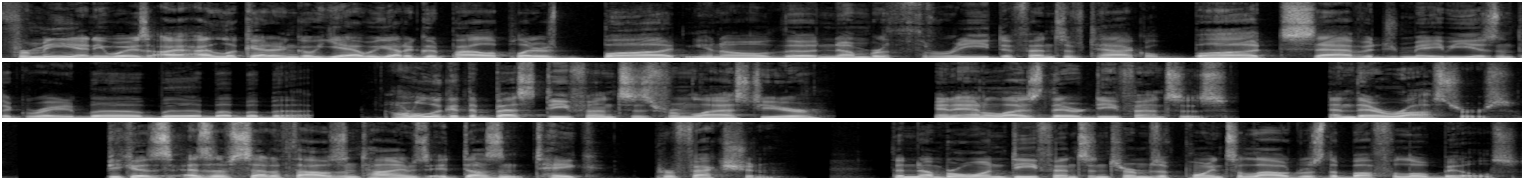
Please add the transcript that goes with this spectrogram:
for me, anyways, I, I, look at it and go, yeah, we got a good pile of players, but, you know, the number three defensive tackle, but Savage maybe isn't the great, blah, blah, blah, blah, blah. I want to look at the best defenses from last year and analyze their defenses and their rosters. Because as I've said a thousand times, it doesn't take perfection. The number one defense in terms of points allowed was the Buffalo Bills.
